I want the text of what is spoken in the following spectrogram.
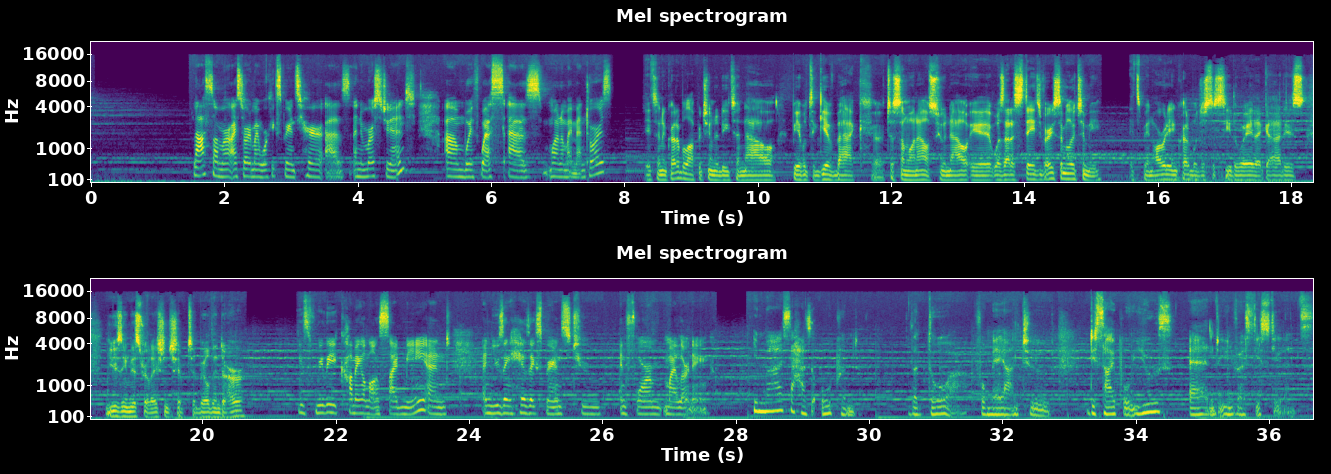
Last summer, I started my work experience here as an Immerse student um, with Wes as one of my mentors. It's an incredible opportunity to now be able to give back uh, to someone else who now is, was at a stage very similar to me. It's been already incredible just to see the way that God is using this relationship to build into her. He's really coming alongside me and, and using his experience to inform my learning. Immerse has opened the door for May Anne to disciple youth and university students.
